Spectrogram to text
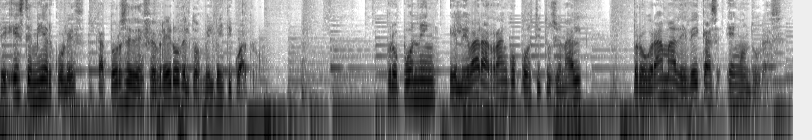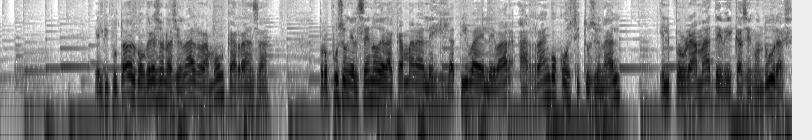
de este miércoles 14 de febrero del 2024. Proponen elevar a rango constitucional programa de becas en Honduras. El diputado del Congreso Nacional Ramón Carranza propuso en el seno de la Cámara Legislativa elevar a rango constitucional el programa de becas en Honduras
